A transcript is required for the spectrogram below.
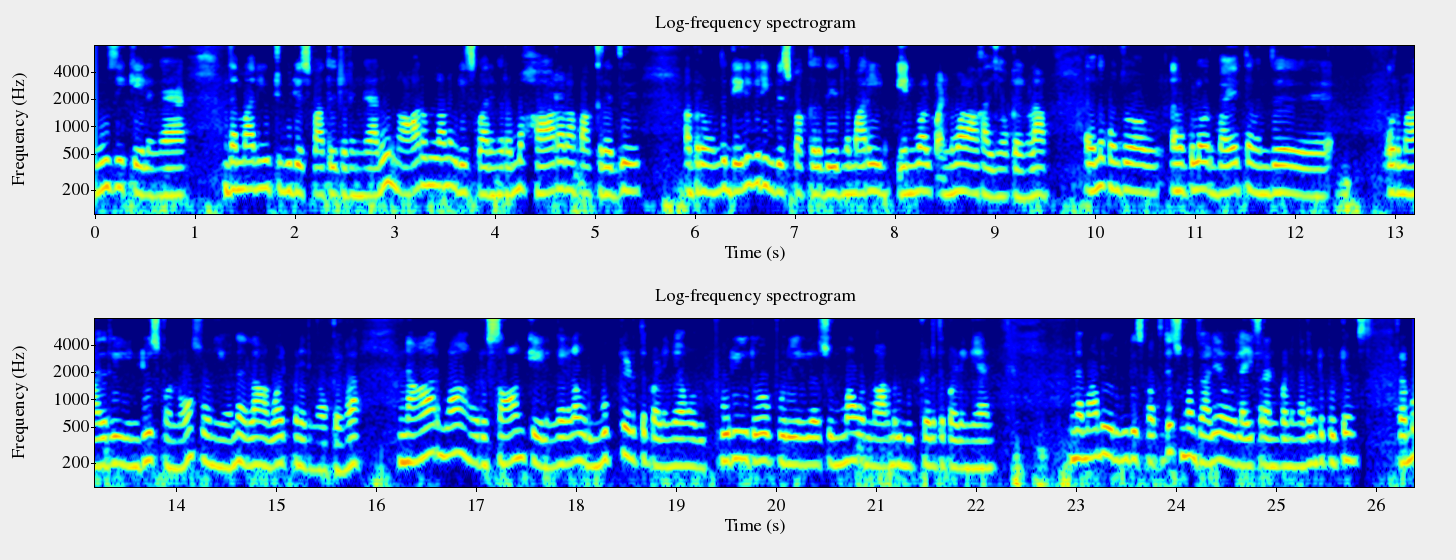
மியூசிக் கேளுங்க. இந்த மாதிரி யூடியூப் வீடியோஸ் பார்த்துட்டு இருங்க. அதுவும் நார்மலான வீடியோஸ் பாருங்கள் ரொம்ப ஹாரராக பார்க்குறது. அப்புறம் வந்து டெலிவரி வீடியோஸ் பார்க்குறது. இந்த மாதிரி இன்வால்வ் இன்வால்வ் ஆகாதீங்க ஓகேங்களா அது வந்து கொஞ்சம் நமக்குள்ள ஒரு பயத்தை வந்து ஒரு மாதிரி இன்டியூஸ் பண்ணும். ஸோ நீங்கள் வந்து அதெல்லாம் அவாய்ட் பண்ணிடுங்க ஓகேங்களா நார்மலாக ஒரு சாங் கேளுங்க. இல்லைன்னா ஒரு புக் எடுத்து படிங்க. உங்களுக்கு புரியுதோ புரியலையோ சும்மா ஒரு நார்மல் புக் எடுத்து படிங்க. இந்த மாதிரி ஒரு வீடியோஸ் பார்த்துட்டு சும்மா ஜாலியாக ஒரு லைஃப் ரன் பண்ணுங்க. அதை விட்டு போட்டு ரொம்ப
